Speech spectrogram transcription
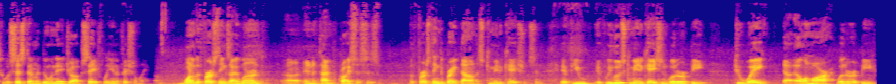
to assist them in doing their job safely and efficiently. One of the first things I learned uh, in a time of crisis is the first thing to break down is communications. And if you if we lose communications, whether it be two-way uh, LMR, whether it be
